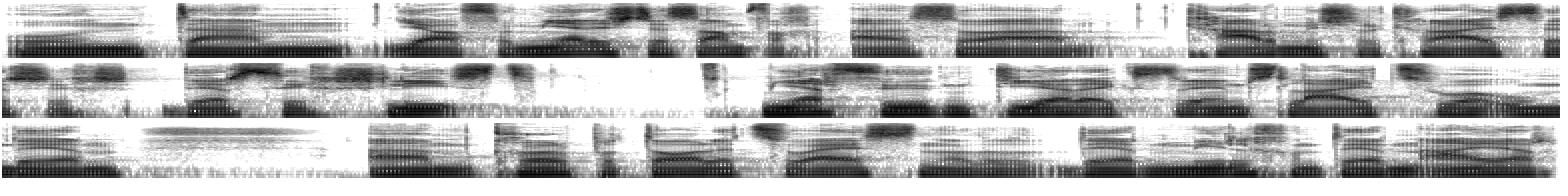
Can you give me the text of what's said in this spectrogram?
Und ähm, ja, für mich ist das einfach äh, so ein karmischer Kreis, der sich, der sich schließt. Wir fügen Tiere extremes Leid zu, um deren ähm, Körperteile zu essen oder deren Milch und deren Eier.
